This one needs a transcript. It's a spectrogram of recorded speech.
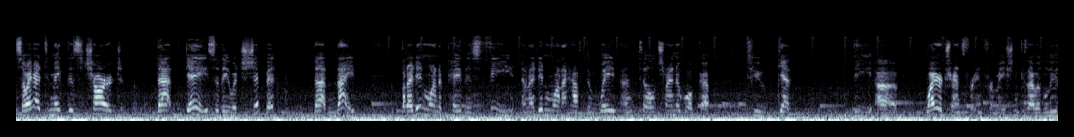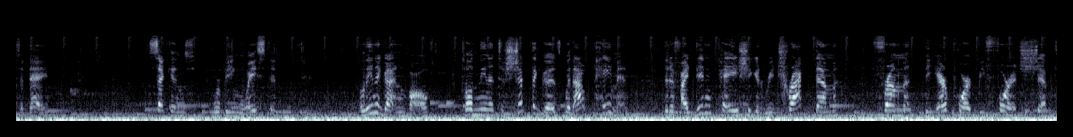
So I had to make this charge that day so they would ship it that night but I didn't want to pay this fee, and I didn't want to have to wait until China woke up to get the uh, wire transfer information because I would lose a day. Seconds were being wasted. Alina got involved, told Nina to ship the goods without payment, that if I didn't pay, she could retract them from the airport before it shipped.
